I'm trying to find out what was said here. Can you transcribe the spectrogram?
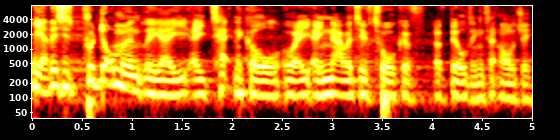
yeah, this is predominantly a, a technical or a, a, narrative talk of, of building technology.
